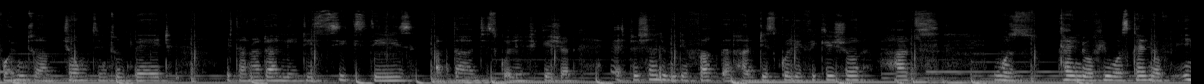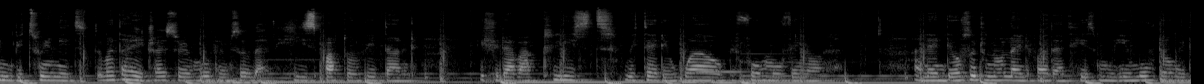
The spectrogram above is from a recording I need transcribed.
for him to have jumped into bed with another lady six days after her disqualification, especially with the fact that her disqualification had was kind of he was kind of in between it. No matter how he tries to remove himself, that he's part of it and he should have at least waited a while before moving on. And then they also do not like the fact that he's he moved on with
